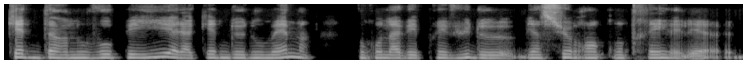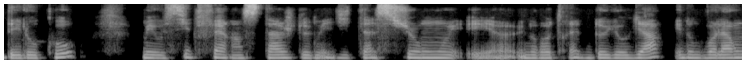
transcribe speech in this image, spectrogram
quête d'un nouveau pays, à la quête de nous-mêmes. Donc, on avait prévu de, bien sûr, rencontrer des locaux, mais aussi de faire un stage de méditation et euh, une retraite de yoga. Et donc, voilà,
